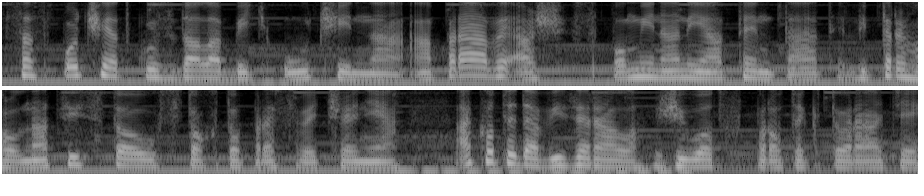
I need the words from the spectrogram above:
sa spočiatku zdala byť účinná a práve až spomínaný atentát vytrhol nacistov z tohto presvedčenia. Ako teda vyzeral život v protektoráte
